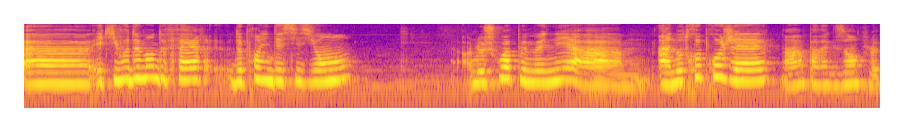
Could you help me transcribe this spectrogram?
euh, et qui vous demande de faire, de prendre une décision. Le choix peut mener à, un autre projet, hein, par exemple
